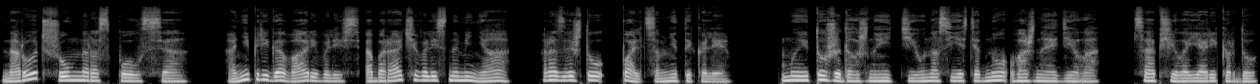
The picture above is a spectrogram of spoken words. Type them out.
Народ шумно расползся. Они переговаривались, оборачивались на меня, разве что пальцем не тыкали. «Мы тоже должны идти, у нас есть одно важное дело», — сообщила я Рикарду.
